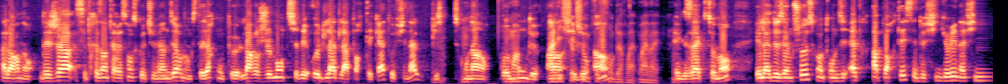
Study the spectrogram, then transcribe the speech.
Alors non, déjà c'est très intéressant ce que tu viens de dire, donc c'est-à-dire qu'on peut largement tirer au-delà de la portée 4 au final, puisqu'on a un rebond de 1 et de 1. Ouais, ouais, ouais. Exactement. Et la deuxième chose, quand on dit être apporté, c'est de figurine à figurine.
